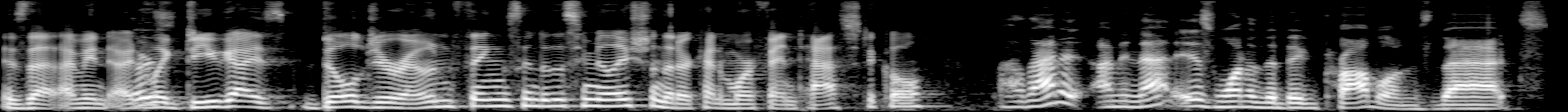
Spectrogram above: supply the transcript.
Is that I mean uh, There's, like do you guys build your own things into the simulation that are kind of more fantastical? Well, that is, I mean that is one of the big problems that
